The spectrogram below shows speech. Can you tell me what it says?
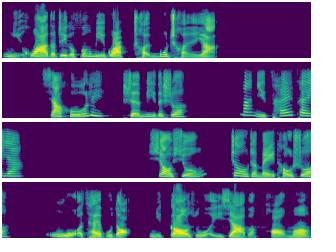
你画的这个蜂蜜罐沉不沉呀？”小狐狸神秘地说：“那你猜猜呀？”小熊皱着眉头说：“我猜不到，你告诉我一下吧，好吗？”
